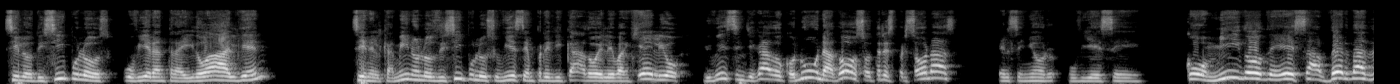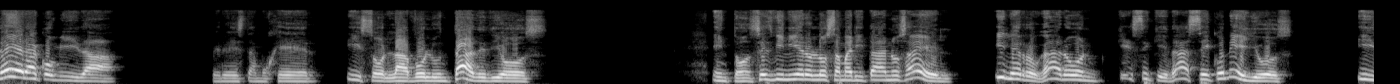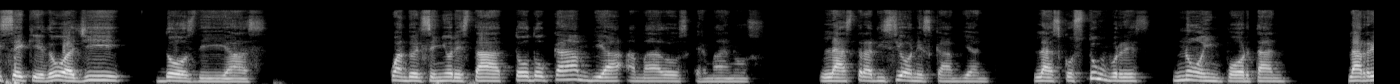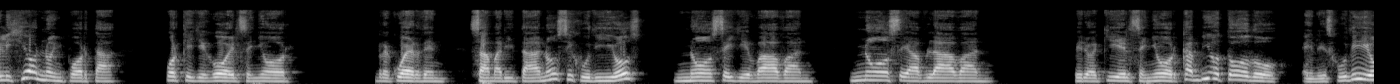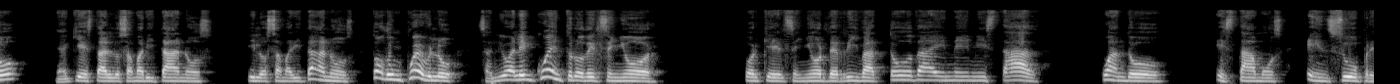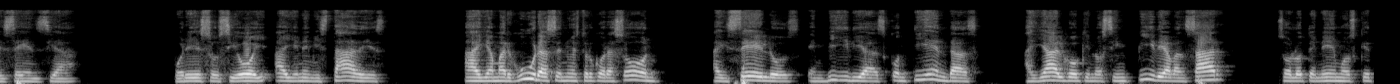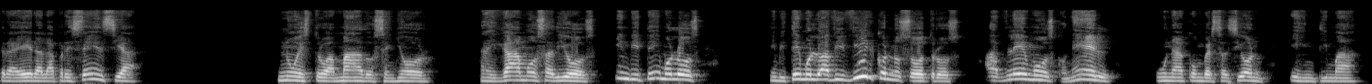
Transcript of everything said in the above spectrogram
Si los discípulos hubieran traído a alguien, si en el camino los discípulos hubiesen predicado el Evangelio y hubiesen llegado con una, dos o tres personas, el Señor hubiese comido de esa verdadera comida. Pero esta mujer hizo la voluntad de Dios. Entonces vinieron los samaritanos a él y le rogaron que se quedase con ellos. Y se quedó allí dos días. Cuando el Señor está, todo cambia, amados hermanos. Las tradiciones cambian, las costumbres no importan, la religión no importa, porque llegó el Señor. Recuerden, samaritanos y judíos no se llevaban, no se hablaban. Pero aquí el Señor cambió todo. Él es judío y aquí están los samaritanos. Y los samaritanos, todo un pueblo, salió al encuentro del Señor. Porque el Señor derriba toda enemistad cuando estamos en su presencia. Por eso si hoy hay enemistades, hay amarguras en nuestro corazón, hay celos, envidias, contiendas, hay algo que nos impide avanzar, solo tenemos que traer a la presencia nuestro amado Señor. Traigamos a Dios, invitémoslos, invitémoslo a vivir con nosotros, hablemos con Él, una conversación íntima.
